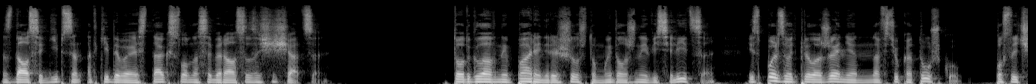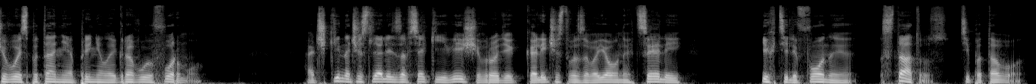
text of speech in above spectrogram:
Сдался Гибсон, откидываясь так, словно собирался защищаться. Тот главный парень решил, что мы должны веселиться, использовать приложение на всю катушку, после чего испытание приняло игровую форму. Очки начислялись за всякие вещи, вроде количества завоеванных целей, их телефоны, статус, типа того.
